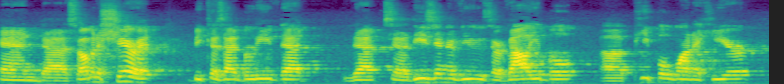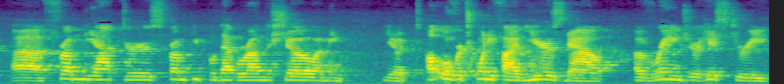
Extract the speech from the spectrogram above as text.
And uh, so I'm going to share it because I believe that that uh, these interviews are valuable. Uh, people want to hear uh, from the actors, from people that were on the show. I mean, you know, t- over 25 years now of Ranger history.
